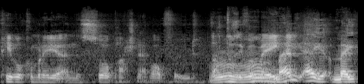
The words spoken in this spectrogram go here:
people coming here and they're so passionate about food. That does it for me. mate, hey, mate,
